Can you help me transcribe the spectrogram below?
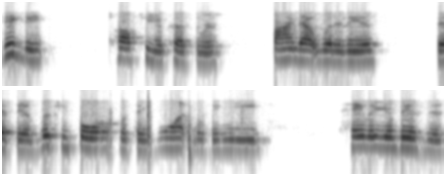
dig deep, talk to your customers, find out what it is that they're looking for, what they want, what they need, tailor your business,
